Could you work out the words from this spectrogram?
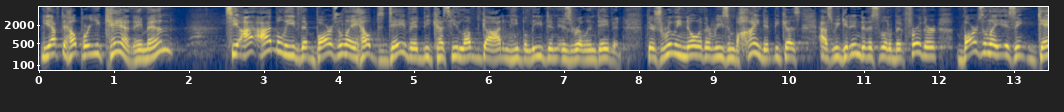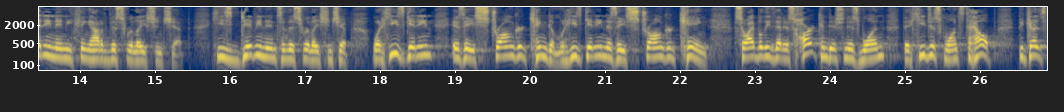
you have to help where you can. Amen? See, I, I, believe that Barzillai helped David because he loved God and he believed in Israel and David. There's really no other reason behind it because as we get into this a little bit further, Barzillai isn't getting anything out of this relationship. He's giving into this relationship. What he's getting is a stronger kingdom. What he's getting is a stronger king. So I believe that his heart condition is one that he just wants to help because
